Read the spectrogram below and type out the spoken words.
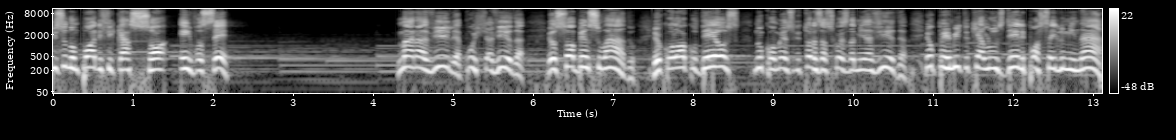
Isso não pode ficar só em você. Maravilha, puxa vida, eu sou abençoado. Eu coloco Deus no começo de todas as coisas da minha vida. Eu permito que a luz dele possa iluminar,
